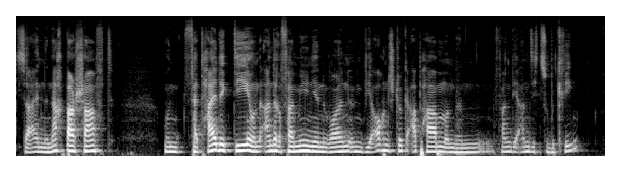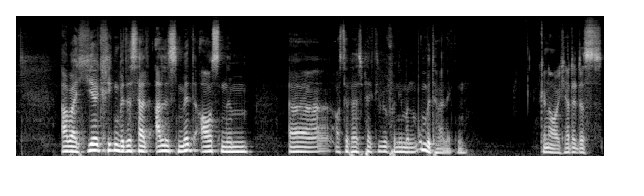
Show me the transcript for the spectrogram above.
seine Nachbarschaft und verteidigt die und andere Familien wollen irgendwie auch ein Stück abhaben und dann fangen die an, sich zu bekriegen. Aber hier kriegen wir das halt alles mit aus einem äh, aus der Perspektive von jemandem Unbeteiligten. Genau, ich hatte das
